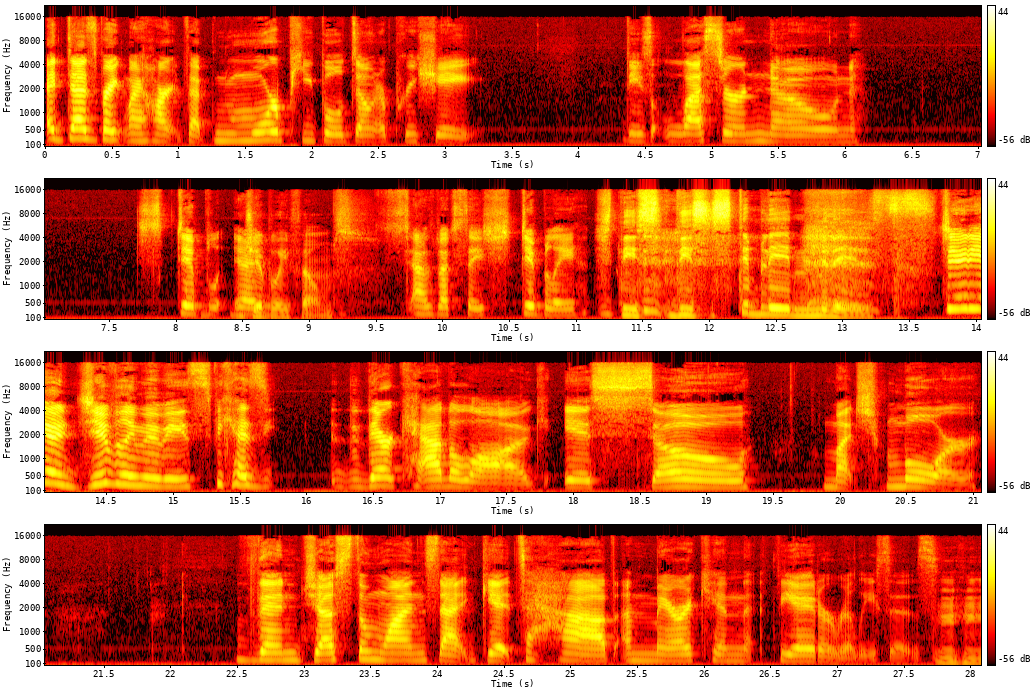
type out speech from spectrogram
it does break my heart that more people don't appreciate these lesser known Stibli. Uh, Ghibli films. I was about to say Stibli. These these Stibli movies. Studio Ghibli movies because their catalog is so much more than just the ones that get to have American theater releases. Mm-hmm.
